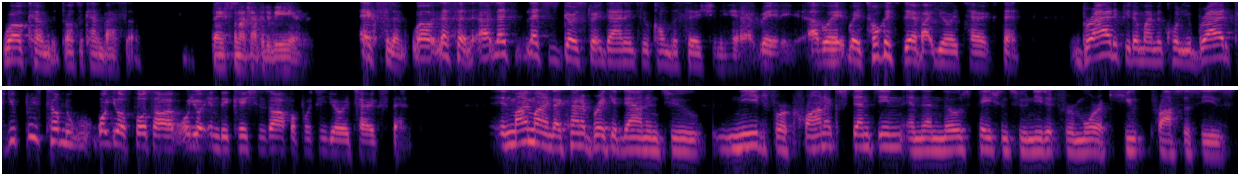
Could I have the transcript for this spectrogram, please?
Welcome, Dr. Canvasser. Thanks so much. Happy to be here. Excellent. Well, listen, uh, let's let's just go straight down into a conversation here. Really, uh, we're we're talking today about ureteric stents. Brad, if you don't mind me calling you Brad, could you please tell me what your thoughts are, what your indications are for putting ureteric stents? In my mind, I kind of break it down into need for chronic stenting and then those patients who need it for more acute processes.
